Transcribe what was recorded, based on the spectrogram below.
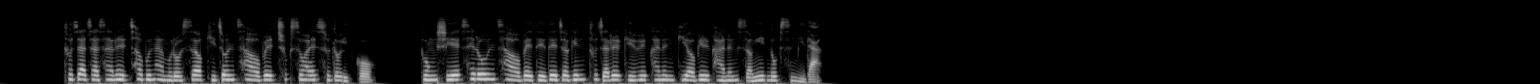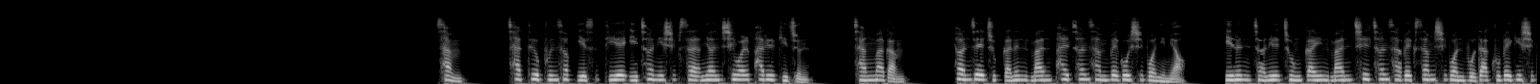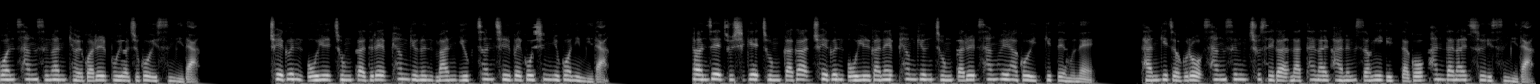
투자 자산을 처분함으로써 기존 사업을 축소할 수도 있고 동시에 새로운 사업에 대대적인 투자를 계획하는 기업일 가능성이 높습니다. 3. 차트 분석 예스티의 2024년 10월 8일 기준 장마감 현재 주가는 18,350원이며 이는 전일 종가인 17,430원보다 920원 상승한 결과를 보여주고 있습니다. 최근 5일 종가들의 평균은 16,756원입니다. 현재 주식의 종가가 최근 5일간의 평균 종가를 상회하고 있기 때문에 단기적으로 상승 추세가 나타날 가능성이 있다고 판단할 수 있습니다.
